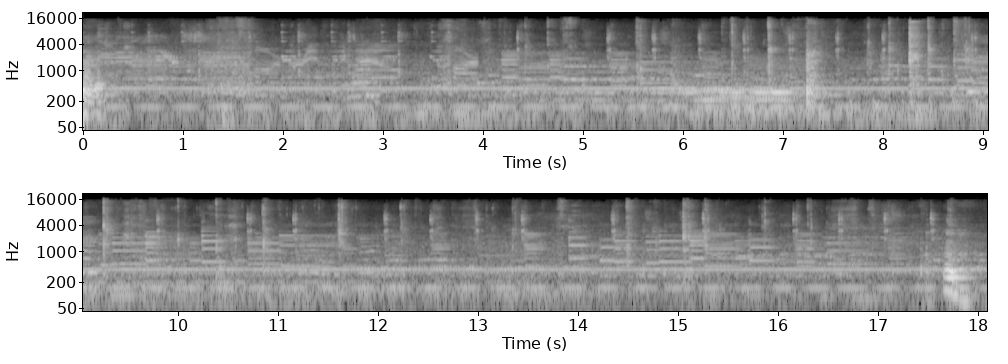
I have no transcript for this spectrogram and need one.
enak guys. Hmm. Hmm.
